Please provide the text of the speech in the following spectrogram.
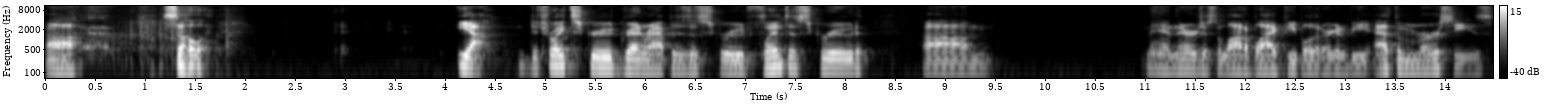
Uh, so, yeah, Detroit's screwed. Grand Rapids is screwed. Flint is screwed. Um, man, there are just a lot of black people that are going to be at the mercies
